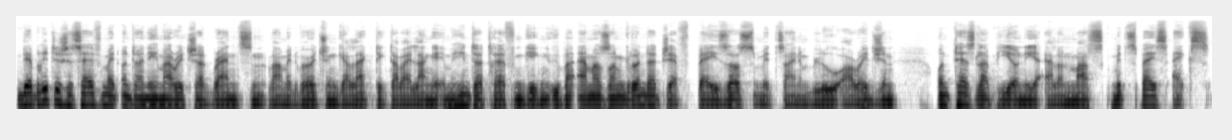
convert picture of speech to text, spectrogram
Der britische Selfmade-Unternehmer Richard Branson war mit Virgin Galactic dabei lange im Hintertreffen gegenüber Amazon-Gründer Jeff Bezos mit seinem Blue Origin und Tesla-Pionier Elon Musk mit SpaceX.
